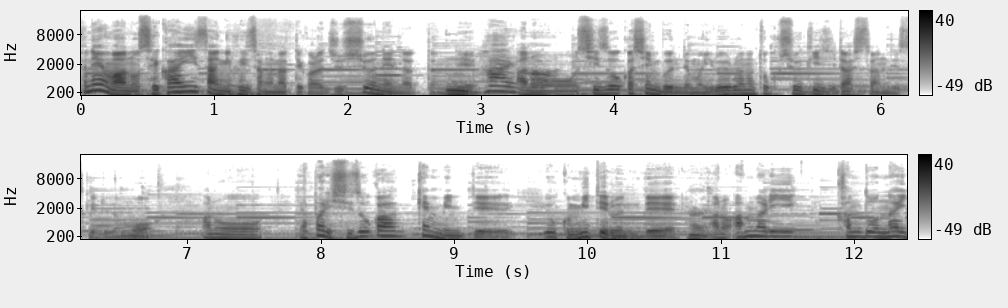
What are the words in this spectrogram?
去年はあの世界遺産に富士山がなってから10周年だったんで、うん。はい。あの静岡新聞でもいろいろな特集記事出したんですけれどもあのやっぱり静岡県民ってよく見てるんで、はい。あのあんまり感動ない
